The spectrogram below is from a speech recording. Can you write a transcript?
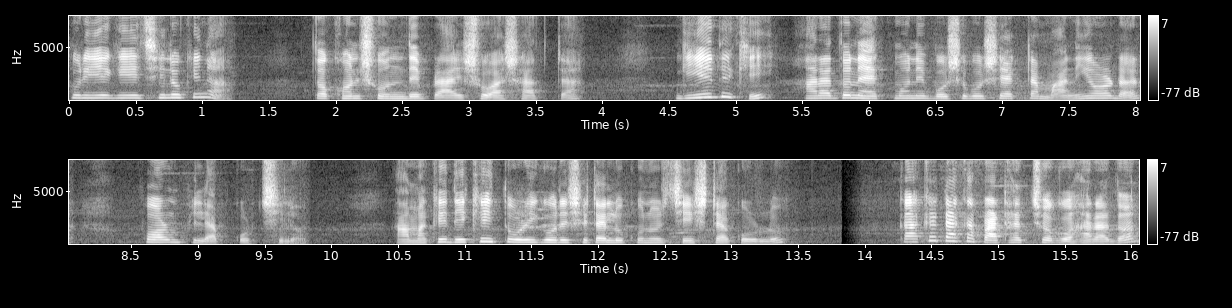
ফুরিয়ে গিয়েছিল কি না? তখন সন্ধে প্রায় সোয়া সাতটা। গিয়ে দেখি হারাদন এক মনে বসে বসে একটা money order form fill up করছিল। আমাকে দেখেই তড়িগড়ে সেটা লুকোনোর চেষ্টা করল। কাকে টাকা পাঠাচ্ছ গো হারাদন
